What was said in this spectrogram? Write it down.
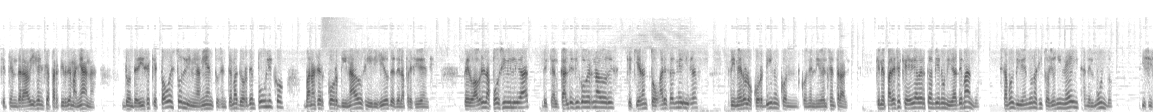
que tendrá vigencia a partir de mañana, donde dice que todos estos lineamientos en temas de orden público van a ser coordinados y dirigidos desde la presidencia. Pero abre la posibilidad de que alcaldes y gobernadores que quieran tomar esas medidas primero lo coordinen con, el nivel central, que me parece que debe haber también unidad de mando. Estamos viviendo una situación inédita en el mundo y, si,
